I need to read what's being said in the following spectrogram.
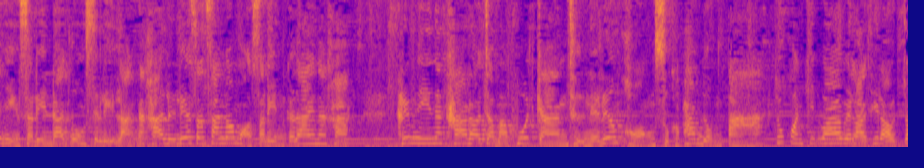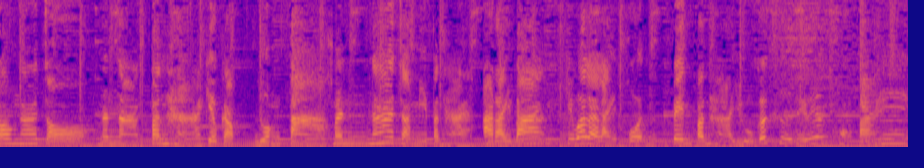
ทย์หญิงสรินรัตน์วงศ์สิริลักษ์นะคะ หรือเรียกสั้นๆว่าหมอสรินก็ได้นะคะ คลิปนี้นะคะเราจะมาพูดกันถึงในเรื่องของสุขภาพดวงตา ทุกคนคิดว่าเวลาที่เราจ้องหน้าจอนานๆ ปัญหาเกี่ยวกับดวงตา มันน่าจะมีปัญหาอะไรบ้าง คิดว่าหลายๆ คนเป็นปัญหาอยู่ก็คือในเรื่องของตาแห้ง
